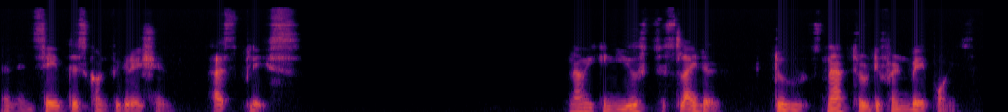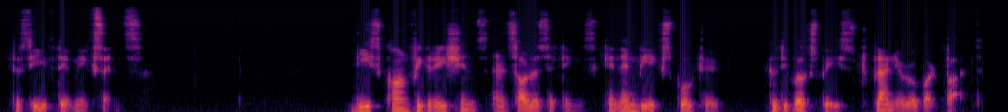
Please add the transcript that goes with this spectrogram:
and then save this configuration as place. Now you can use the slider to snap through different waypoints to see if they make sense. These configurations and solver settings can then be exported to the workspace to plan your robot path.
